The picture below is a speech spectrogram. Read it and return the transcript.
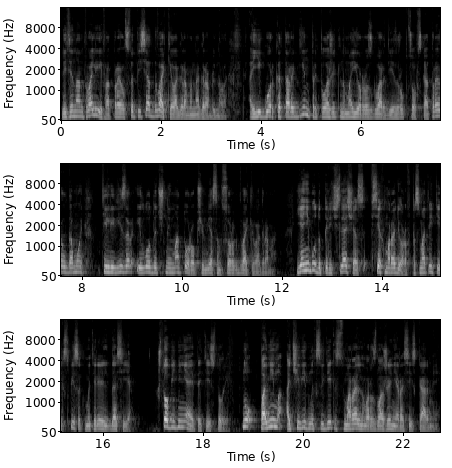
Лейтенант Валиев отправил 152 килограмма награбленного. А Егор Катаргин, предположительно майор Росгвардии из Рубцовска, отправил домой телевизор и лодочный мотор общим весом 42 килограмма. Я не буду перечислять сейчас всех мародеров, посмотрите их список в материале досье. Что объединяет эти истории? Ну, помимо очевидных свидетельств морального разложения российской армии,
